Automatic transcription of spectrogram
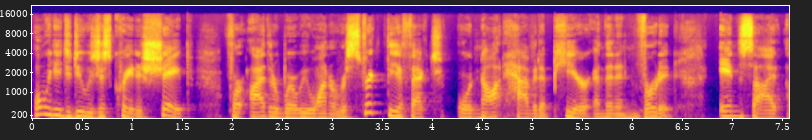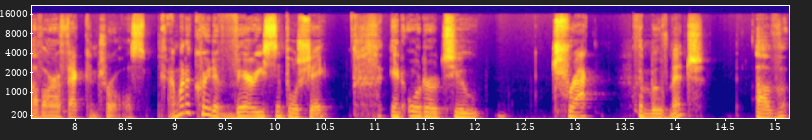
What we need to do is just create a shape for either where we want to restrict the effect or not have it appear and then invert it inside of our effect controls. I'm going to create a very simple shape in order to track the movement of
